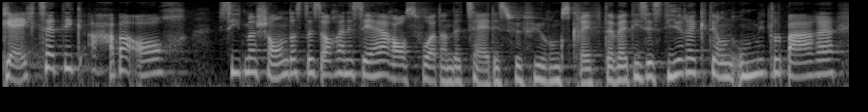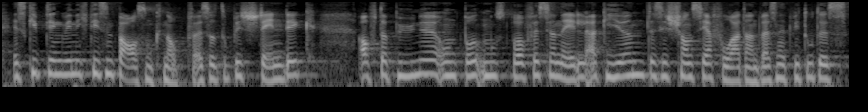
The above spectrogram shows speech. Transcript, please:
Gleichzeitig aber auch sieht man schon, dass das auch eine sehr herausfordernde Zeit ist für Führungskräfte, weil dieses direkte und unmittelbare, es gibt irgendwie nicht diesen Pausenknopf. Also du bist ständig auf der Bühne und musst professionell agieren. Das ist schon sehr fordernd. Ich weiß nicht, wie du das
